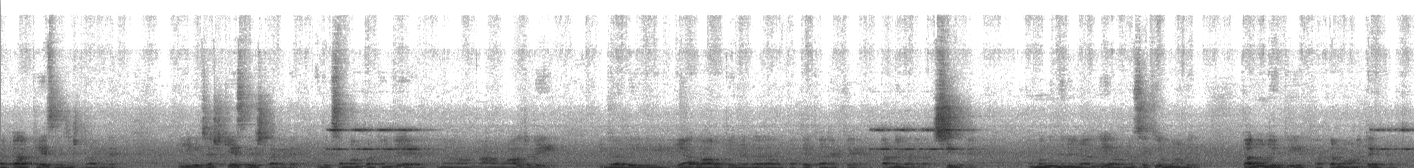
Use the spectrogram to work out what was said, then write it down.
ಪ್ರಕಾರ ಕೇಸ್ ರಿಜಿಸ್ಟರ್ ಆಗಿದೆ. ಈಗ ಜಸ್ಟ್ ಕೇಸ್ ರಿಜಿಸ್ಟರ್ ಆಗಿದೆ. ಇದಕ್ಕೆ ಸಂಬಂಧಪಟ್ಟಂಗೆ ನಾವು ಆಲ್ರೆಡಿ ಇದರಲ್ಲಿ ಯಾರು ಆರೋಪಿಗಳಿದ್ದಾರೆ, ಅವರ ಪತ್ತೆ ಕಾರ್ಯಕ್ಕೆ ತಂಡಗಳನ್ನು ರಚಿಸಿದ್ದೀವಿ. ಮುಂದಿನ ದಿನಗಳಲ್ಲಿ ಅವ್ರನ್ನ ಸೆಕ್ಯೂರ್ ಮಾಡಿ ಕಾನೂನು ರೀತಿ ಕ್ರಮವನ್ನು ತೆಗೆದುಕೊಳ್ತೀವಿ.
